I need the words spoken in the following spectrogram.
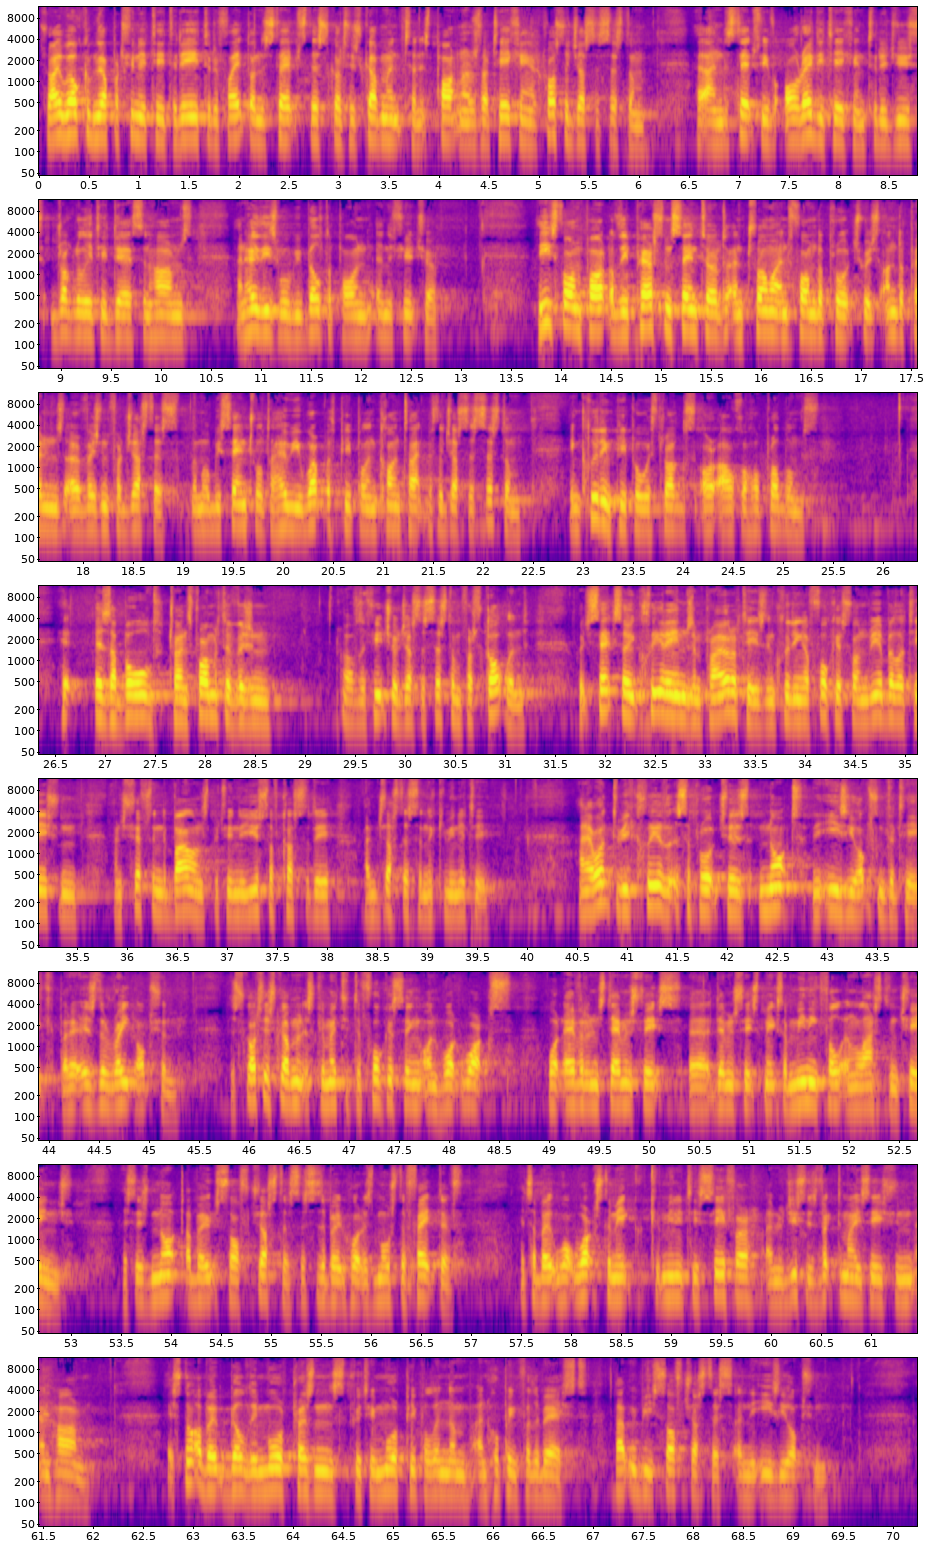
So I welcome the opportunity today to reflect on the steps this Scottish Government and its partners are taking across the justice system and the steps we've already taken to reduce drug-related deaths and harms and how these will be built upon in the future. These form part of the person-centred and trauma-informed approach which underpins our vision for justice and will be central to how we work with people in contact with the justice system, including people with drugs or alcohol problems. It is a bold, transformative vision of the future justice system for Scotland, which sets out clear aims and priorities, including a focus on rehabilitation and shifting the balance between the use of custody and justice in the community. And I want to be clear that this approach is not the easy option to take, but it is the right option. The Scottish Government is committed to focusing on what works, what evidence demonstrates, uh, demonstrates makes a meaningful and lasting change. This is not about soft justice. This is about what is most effective. It's about what works to make communities safer and reduces victimisation and harm. It's not about building more prisons, putting more people in them and hoping for the best. That would be soft justice and the easy option.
